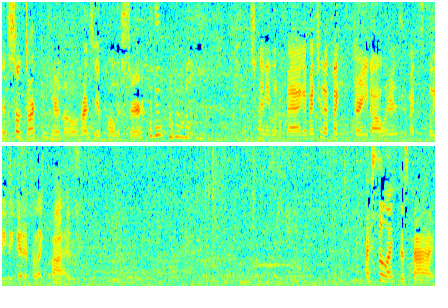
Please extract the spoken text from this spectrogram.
It's so dark in here though. Reminds me of Hollister. a tiny little bag. I bet you that's like $30. In Mexico, you could get it for like five. I still like this bag.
